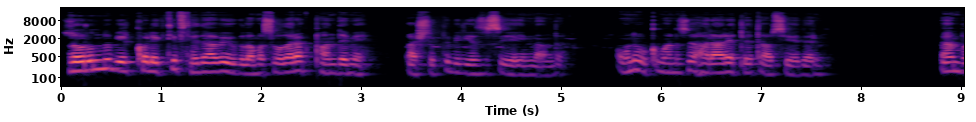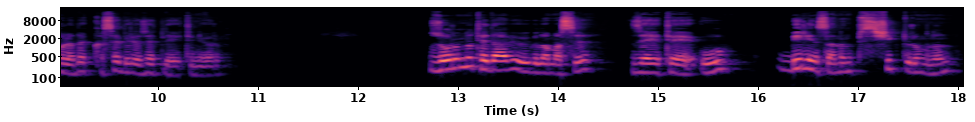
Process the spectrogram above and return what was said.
zorunlu bir kolektif tedavi uygulaması olarak pandemi başlıklı bir yazısı yayınlandı. Onu okumanızı hararetle tavsiye ederim. Ben burada kısa bir özetle yetiniyorum. Zorunlu tedavi uygulaması ZTU bir insanın psikik durumunun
